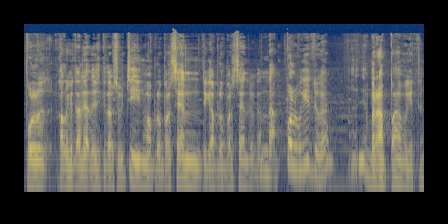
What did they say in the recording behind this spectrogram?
full kalau kita lihat dari kitab suci 50% 30% itu kan tidak full begitu kan? Hanya berapa begitu.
